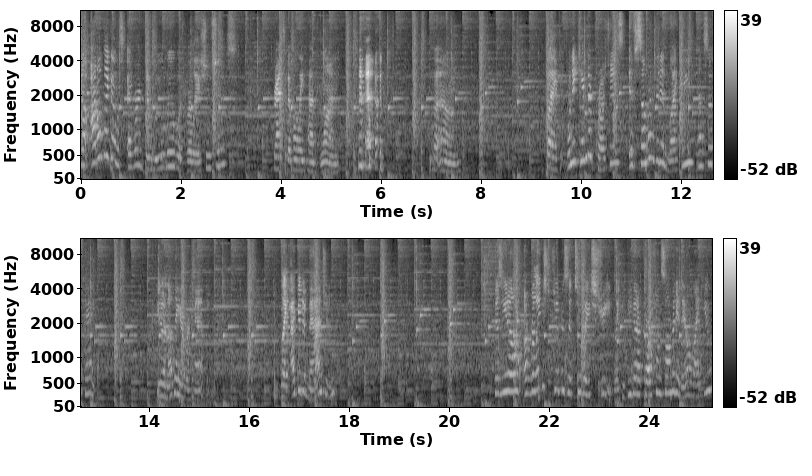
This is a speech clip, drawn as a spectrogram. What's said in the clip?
You know, I don't think I was ever Delulu with relationships. Granted, I've only had one. but, um... Like, when it came to crushes, if someone didn't like me, that's okay. You know, nothing ever happened. Like, I could imagine. Because, you know, a relationship is a two-way street. Like, if you got a crush on somebody, and they don't like you,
